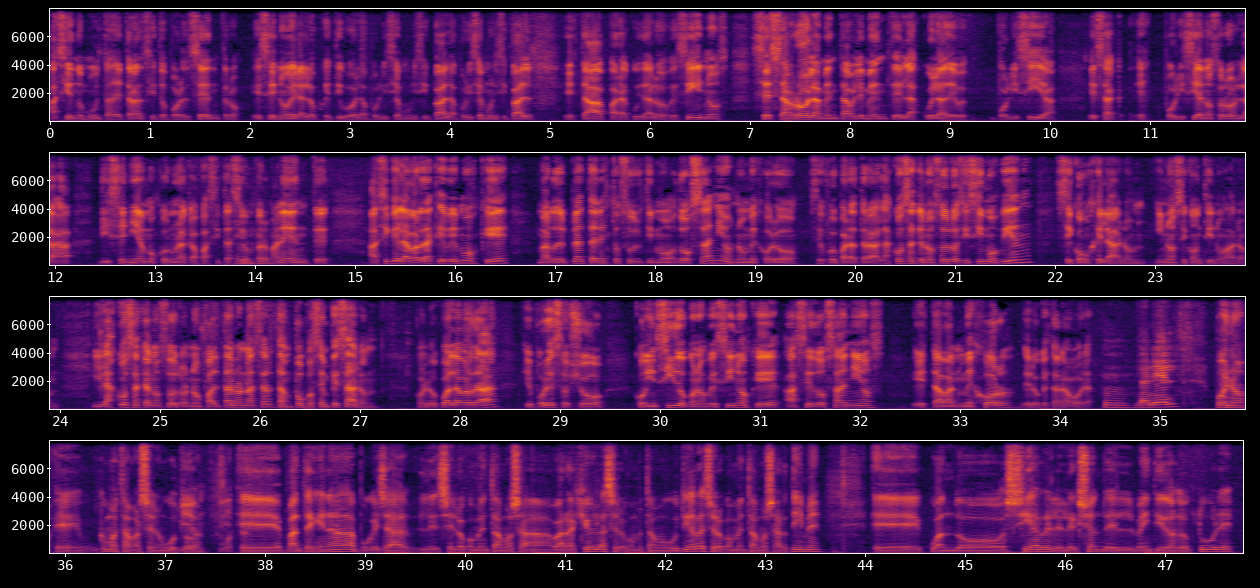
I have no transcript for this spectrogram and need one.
haciendo multas de tránsito por el centro. Ese no era el objetivo de la policía municipal. La policía municipal está para cuidar a los vecinos. Se cerró lamentablemente la escuela de policía. Esa es- policía nosotros la diseñamos con una capacitación permanente. Así que la verdad que vemos que Mar del Plata en estos últimos dos años no mejoró, se fue para atrás. Las cosas que nosotros hicimos bien se congelaron y no se continuaron. Y las cosas que a nosotros nos faltaron hacer tampoco se empezaron. Con lo cual la verdad que por eso yo coincido con los vecinos que hace dos años estaban mejor de lo que están ahora. Mm, Daniel. Bueno, eh, ¿cómo está Marcelo? Un gusto. Bien, ¿eh? ¿cómo está? Eh, antes que nada, porque ya le- se lo comentamos a Baragiola, se lo comentamos a Gutiérrez, se lo comentamos a Artime, eh, cuando cierre la elección del 22 de octubre,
